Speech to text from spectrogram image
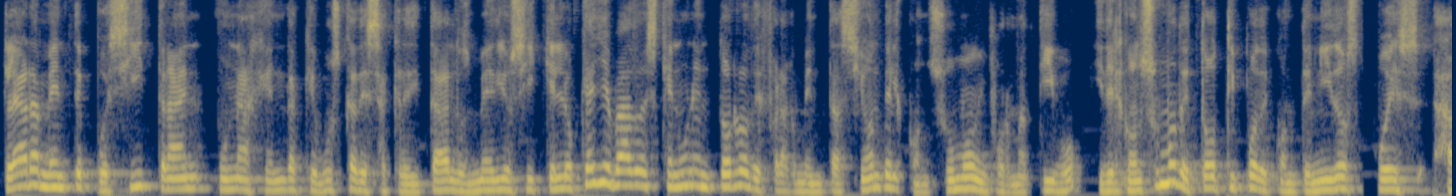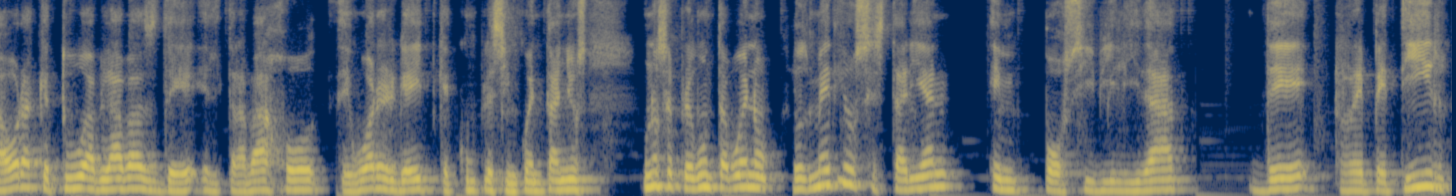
claramente pues sí traen una agenda que busca desacreditar a los medios y que lo que ha llevado es que en un entorno de fragmentación del consumo informativo y del consumo de todo tipo de contenidos, pues ahora que tú hablabas del trabajo de Watergate que cumple 50 años, uno se pregunta, bueno, ¿los medios estarían en posibilidad de repetir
